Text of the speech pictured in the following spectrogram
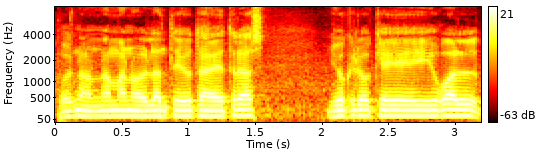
pues una mano delante y otra detrás, yo creo que igual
